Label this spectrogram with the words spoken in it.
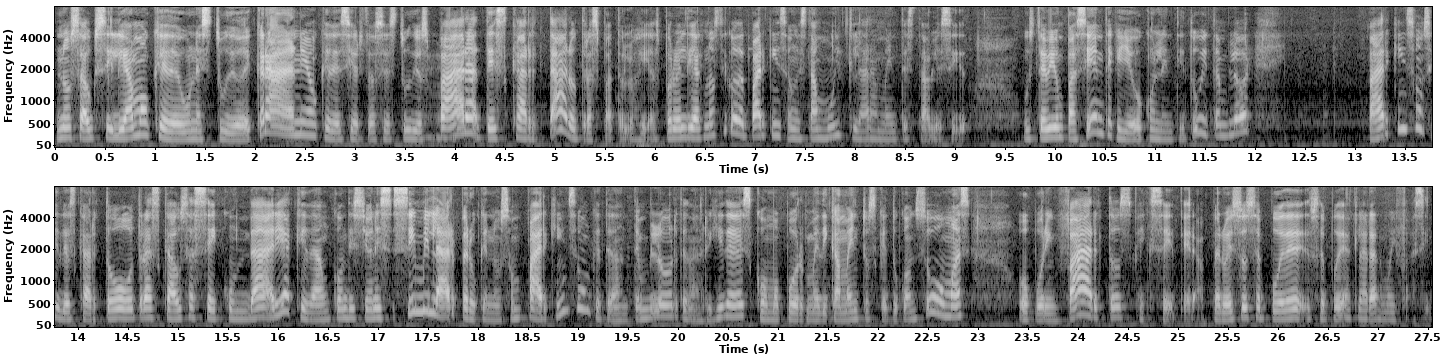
nos auxiliamos que de un estudio de cráneo, que de ciertos estudios para descartar otras patologías, pero el diagnóstico de Parkinson está muy claramente establecido. Usted vio un paciente que llegó con lentitud y temblor Parkinson si descartó otras causas secundarias que dan condiciones similar, pero que no son Parkinson, que te dan temblor, te dan rigidez, como por medicamentos que tú consumas o por infartos, etcétera. Pero eso se puede, se puede aclarar muy fácil.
